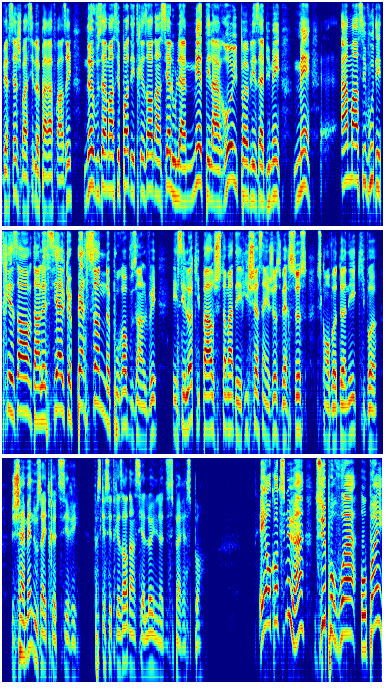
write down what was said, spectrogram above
verset, je vais essayer de le paraphraser. Ne vous amassez pas des trésors dans le ciel où la mythe et la rouille peuvent les abîmer, mais euh, amassez-vous des trésors dans le ciel que personne ne pourra vous enlever. Et c'est là qu'il parle justement des richesses injustes versus ce qu'on va donner qui va jamais nous être retiré. Parce que ces trésors dans le ciel-là, ils ne disparaissent pas. Et on continue, hein? Dieu pourvoit au pain,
